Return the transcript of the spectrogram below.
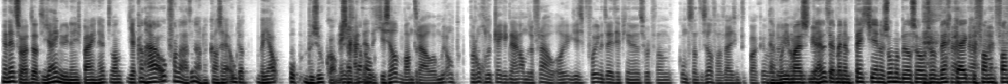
ja, net zo dat jij nu ineens pijn hebt, want je kan haar ook verlaten. Nou, dan kan zij ook dat bij jou op bezoek komen. En je Zij gaat kan ook, dat jezelf wantrouwen. Moet je- Oh, per ongeluk kijk ik naar een andere vrouw. Oh, je, voor je het weet heb je een soort van constante zelfafwijzing te pakken. Dan moet je maar eens de hele tijd met een petje en een zonnebril zo, zo wegkijken van, van,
